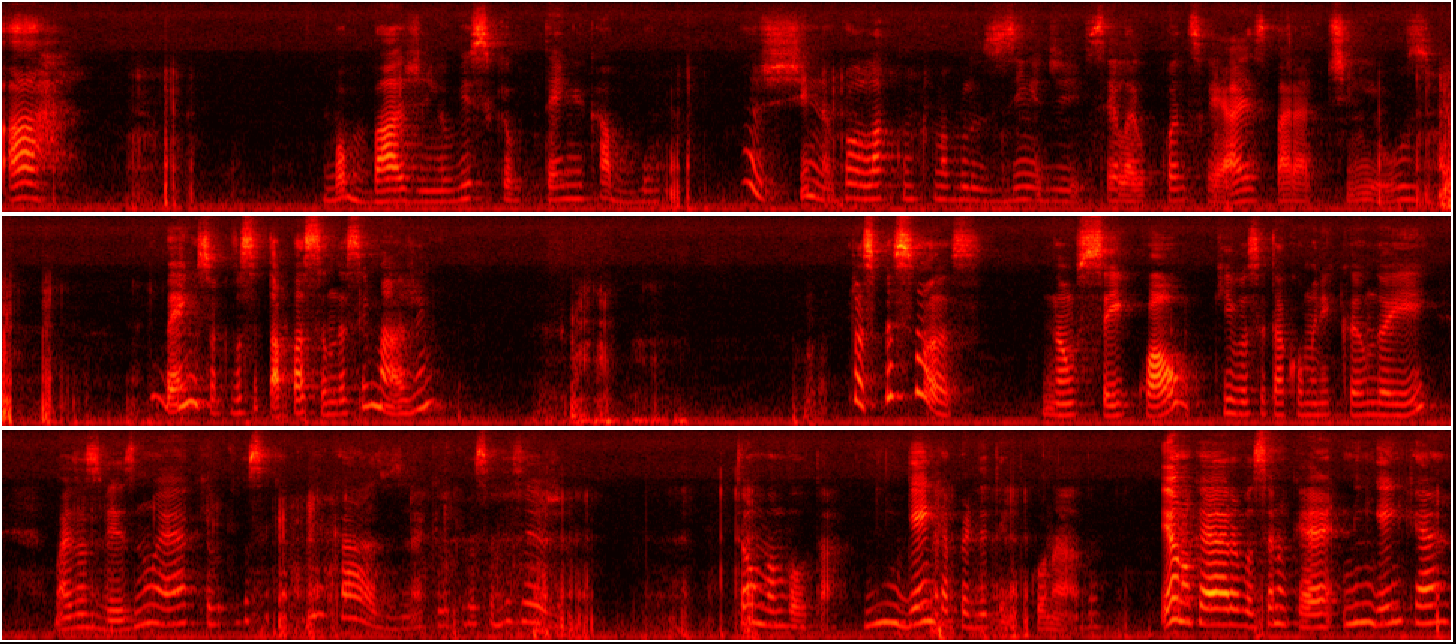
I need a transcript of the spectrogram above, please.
Ah, bobagem. Eu vi isso que eu tenho e acabou. Imagina, vou lá comprar uma blusinha de sei lá quantos reais, baratinho e uso. Tudo bem, só que você está passando essa imagem para as pessoas. Não sei qual que você está comunicando aí, mas às vezes não é aquilo que você quer comunicar, às vezes não é aquilo que você deseja. Então vamos voltar. Ninguém quer perder tempo com nada. Eu não quero, você não quer, ninguém quer.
